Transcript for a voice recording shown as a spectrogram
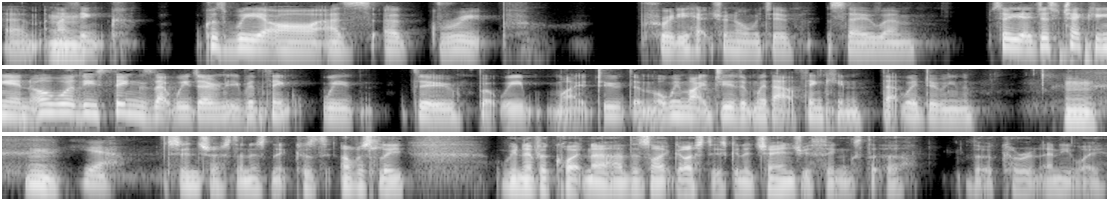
Um, and I think because we are as a group pretty heteronormative, so um, so yeah, just checking in. Oh, what are these things that we don't even think we do, but we might do them, or we might do them without thinking that we're doing them. Mm, mm. Yeah. It's interesting, isn't it? Because obviously, we never quite know how the zeitgeist is going to change with things that are that are current anyway.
